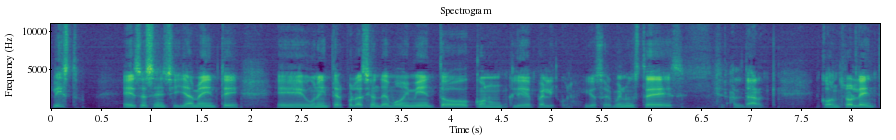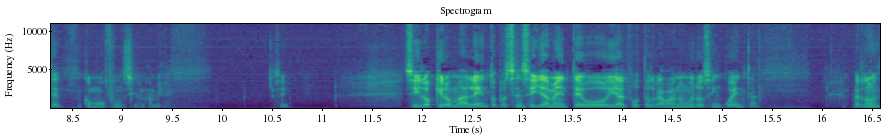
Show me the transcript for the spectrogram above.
Listo. Eso es sencillamente eh, una interpolación de movimiento con un clip de película. Y observen ustedes al dar control enter cómo funciona miren ¿Sí? si lo quiero más lento pues sencillamente voy al fotograma número 50 perdón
